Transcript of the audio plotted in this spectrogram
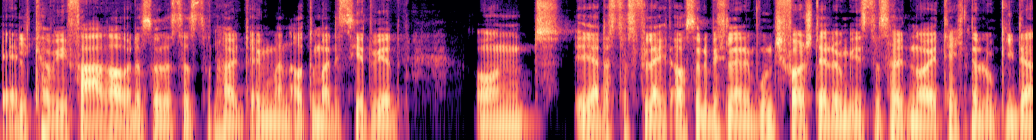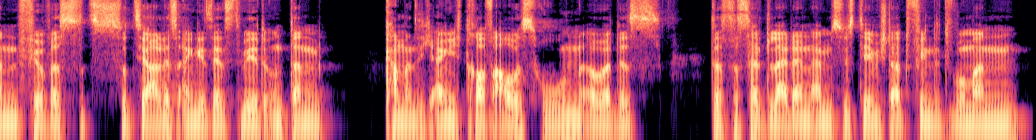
Lkw-Fahrer oder so, dass das dann halt irgendwann automatisiert wird. Und ja, dass das vielleicht auch so ein bisschen eine Wunschvorstellung ist, dass halt neue Technologie dann für was Soziales eingesetzt wird und dann kann man sich eigentlich drauf ausruhen, aber das, dass das halt leider in einem System stattfindet, wo man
